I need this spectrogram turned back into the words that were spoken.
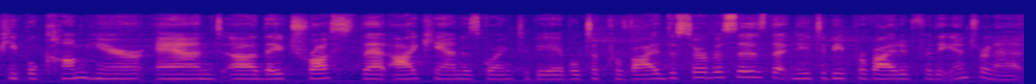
people come here and uh, they trust that ICANN is going to be able to provide the services that need to be provided for the internet,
